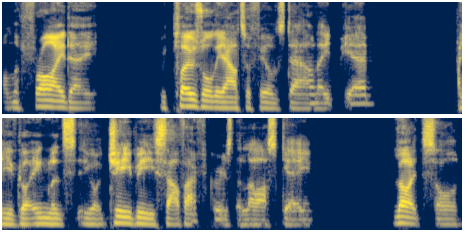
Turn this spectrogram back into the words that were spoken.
On the Friday, we close all the outer fields down 8 p.m. And you've got England, you've got GB, South Africa is the last game. Lights on.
